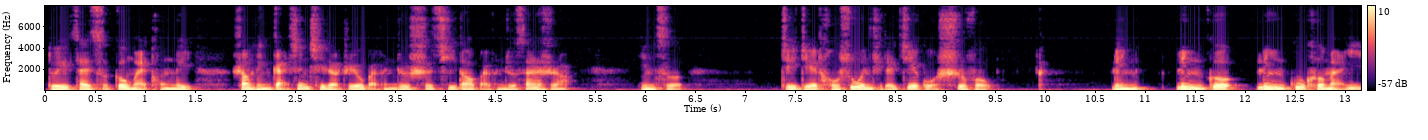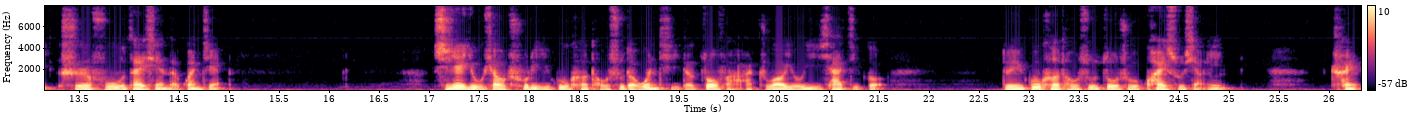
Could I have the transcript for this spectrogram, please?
对再次购买同类商品感兴趣的只有百分之十七到百分之三十二。因此，解决投诉问题的结果是否令令个令顾客满意，是服务在线的关键。企业有效处理顾客投诉的问题的做法主要有以下几个：对顾客投诉做出快速响应，承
